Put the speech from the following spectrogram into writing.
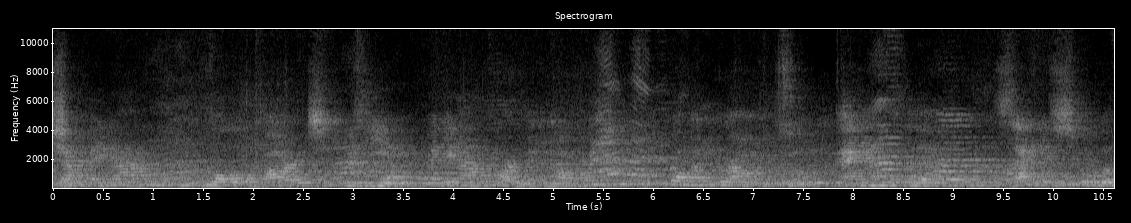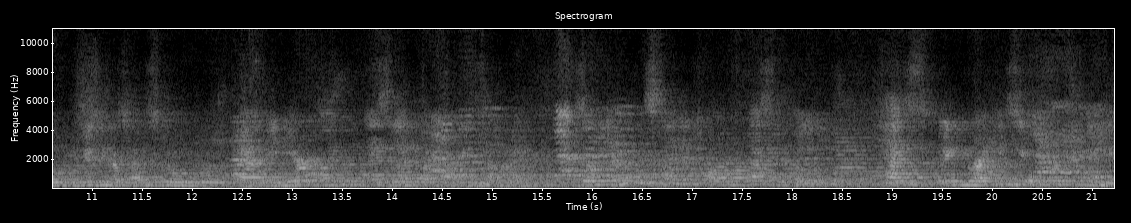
Champagne, Folk Art Museum, Medina Carpet Company, Common Ground Group, and the Spanish School of Music of School uh, in Europe, as led by been the opportunity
